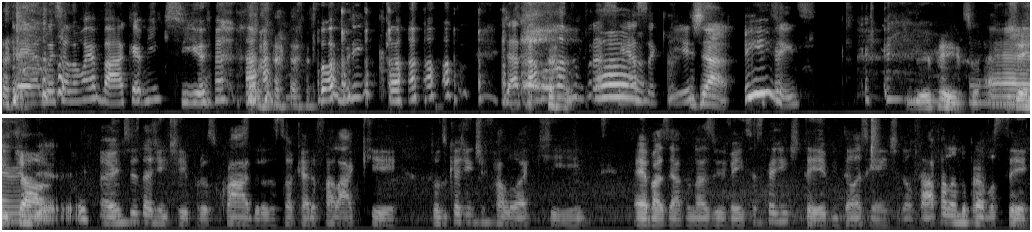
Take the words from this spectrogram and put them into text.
é, você não é vaca, é mentira. Tô brincando. Já tá rolando um processo aqui. Já. Ih, gente. Difícil. Ai, gente, ó, antes da gente ir para os quadros, eu só quero falar que tudo que a gente falou aqui é baseado nas vivências que a gente teve. Então, assim, a gente não tá falando para você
